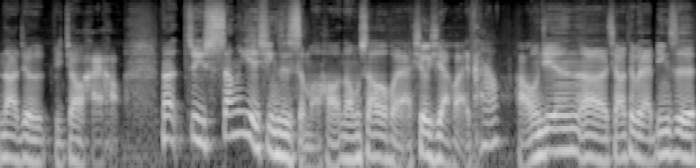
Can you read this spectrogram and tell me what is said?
那就比较还好。那至于商业性是什么？好，那我们稍后回来休息一下，回来谈。好，好，我们今天呃，请到特别来宾是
